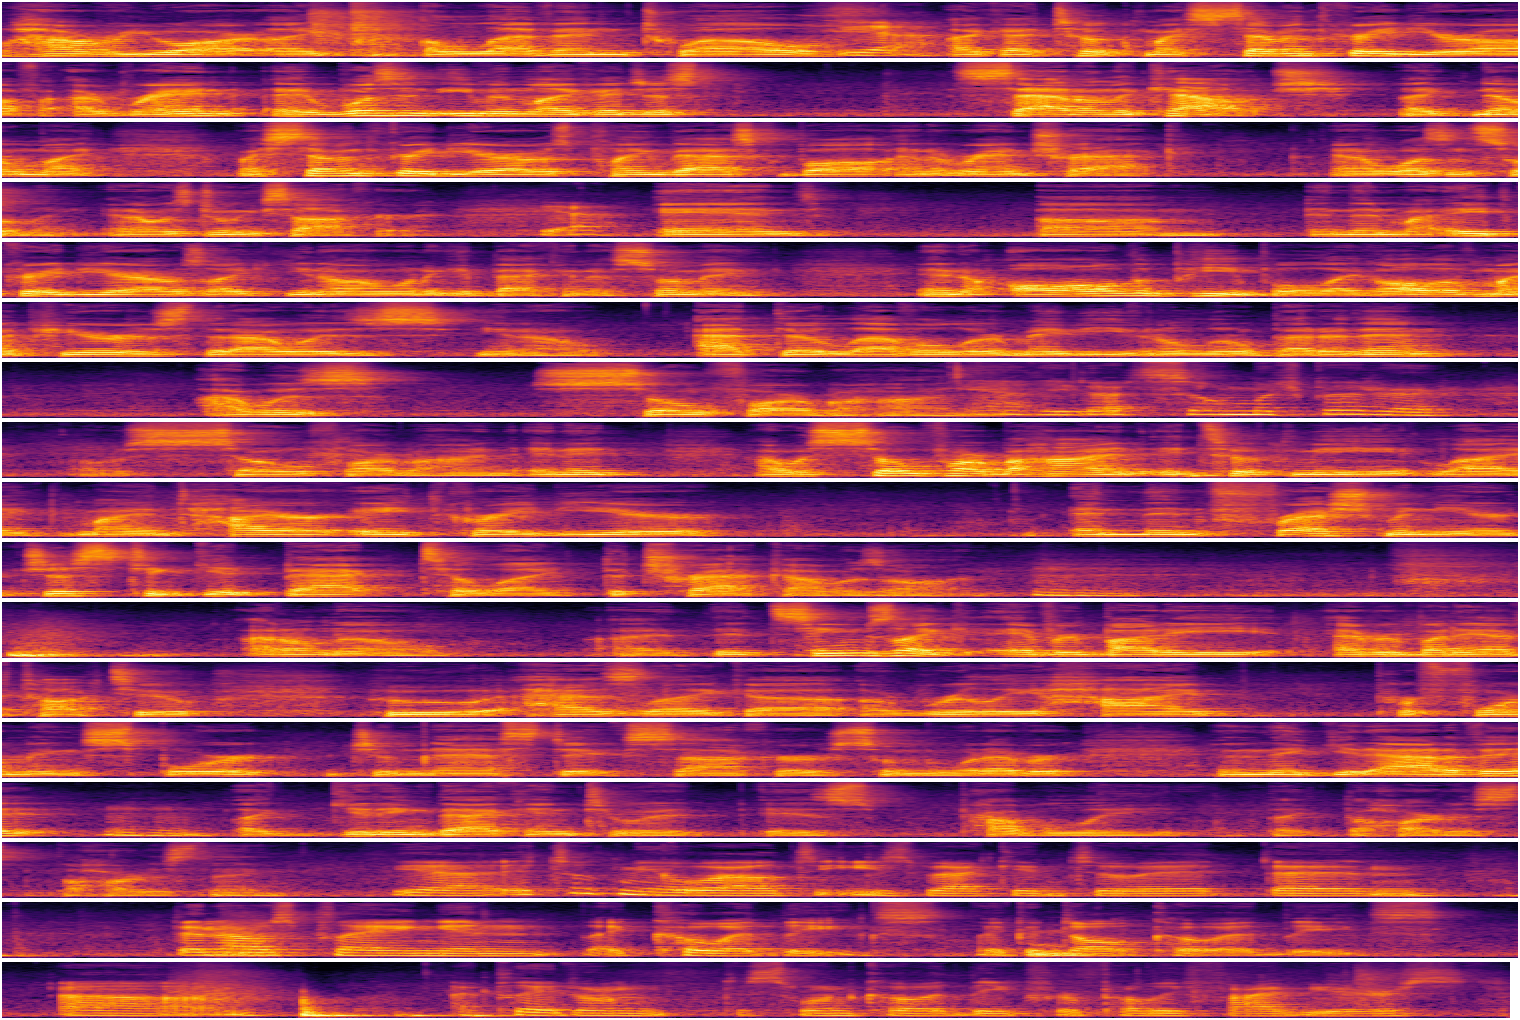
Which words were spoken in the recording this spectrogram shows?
however you are, like 11, 12. Yeah. Like, I took my seventh grade year off. I ran. It wasn't even like I just sat on the couch. Like no, my my seventh grade year, I was playing basketball and I ran track, and I wasn't swimming, and I was doing soccer. Yeah. And um, and then my eighth grade year, I was like, you know, I want to get back into swimming. And all the people, like all of my peers that I was, you know, at their level or maybe even a little better than, I was so far behind. yeah, they got so much better. I was so far behind, and it I was so far behind. It took me like my entire eighth grade year, and then freshman year just to get back to like the track I was on. Mm-hmm. I don't know. I, it seems like everybody everybody I've talked to who has like a, a really high performing sport, gymnastics, soccer, swimming, whatever, and then they get out of it, mm-hmm. like getting back into it is probably like the hardest the hardest thing. Yeah, it took me a while to ease back into it. Then then I was playing in like co-ed leagues, like mm. adult co-ed leagues. Um, I played on this one co-ed league for probably five years,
